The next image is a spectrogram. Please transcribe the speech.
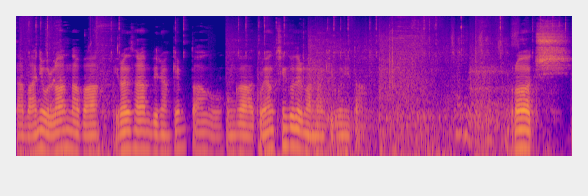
나 많이 올라왔나봐. 이런 사람들이랑 게임도 하고 뭔가 고향 친구들 만난 기분이다. 그렇지.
